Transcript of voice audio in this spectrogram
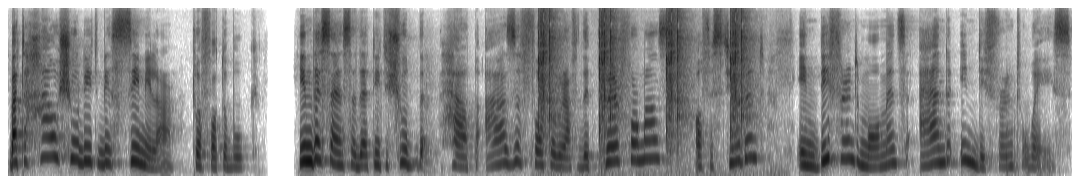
But how should it be similar to a photo book? In the sense that it should help us photograph the performance of a student in different moments and in different ways.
